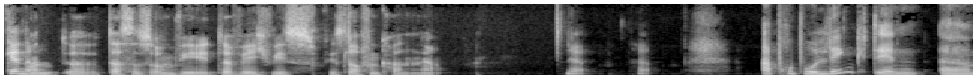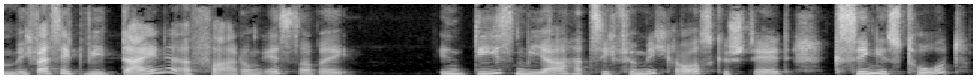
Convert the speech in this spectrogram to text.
Genau. Und äh, das ist irgendwie der Weg, wie es wie es laufen kann, ja. Ja, ja. Apropos LinkedIn, ähm, ich weiß nicht, wie deine Erfahrung ist, aber in diesem Jahr hat sich für mich rausgestellt, Xing ist tot.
